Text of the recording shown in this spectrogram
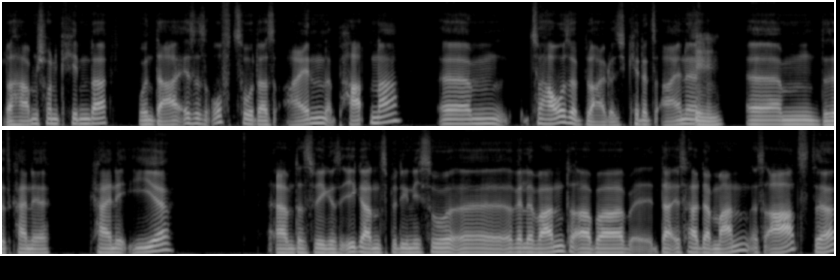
oder haben schon Kinder. Und da ist es oft so, dass ein Partner ähm, zu Hause bleibt. Also ich kenne jetzt eine, mhm. ähm, das ist jetzt keine, keine Ehe, Ähm, deswegen ist Ehegattensplitting nicht so äh, relevant, aber äh, da ist halt der Mann, ist Arzt, ja,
